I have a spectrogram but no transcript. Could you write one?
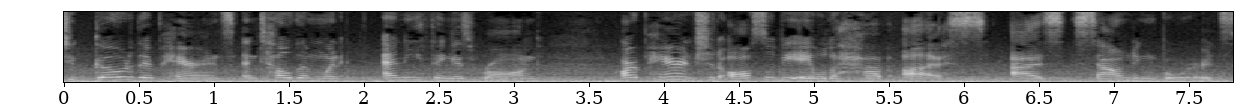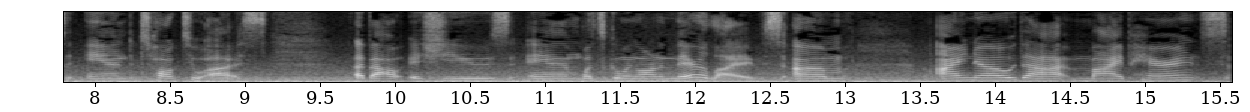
to go to their parents and tell them when anything is wrong, our parents should also be able to have us as sounding boards and talk to us about issues and what's going on in their lives. Um, I know that my parents,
